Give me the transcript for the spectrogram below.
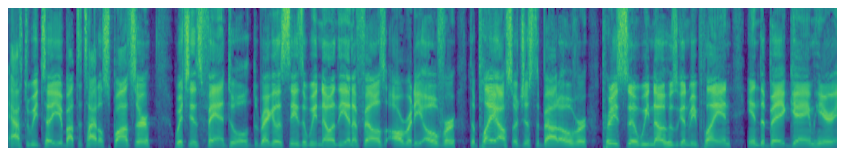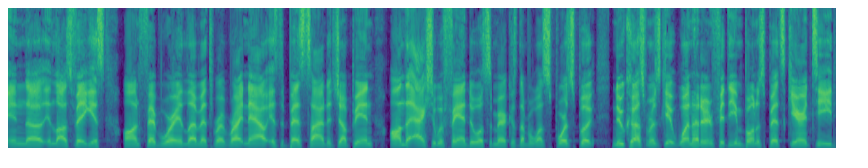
after we tell you about the title sponsor, which is FanDuel. The regular season we know in the NFL is already over. The playoffs are just about over. Pretty soon we know who's going to be playing in the big game here in uh, in Las Vegas on February 11th. But right now is the best time to jump in on the action with FanDuel. It's America's number one sports book. New customers get 150 in bonus bets guaranteed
